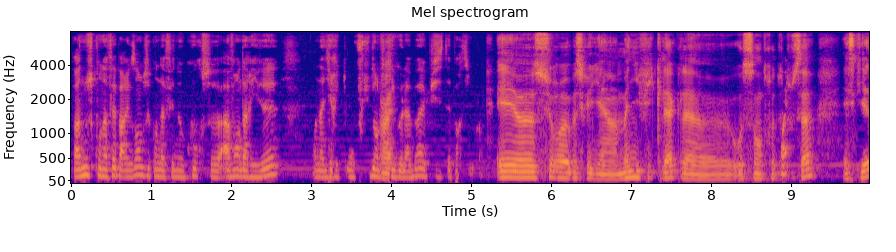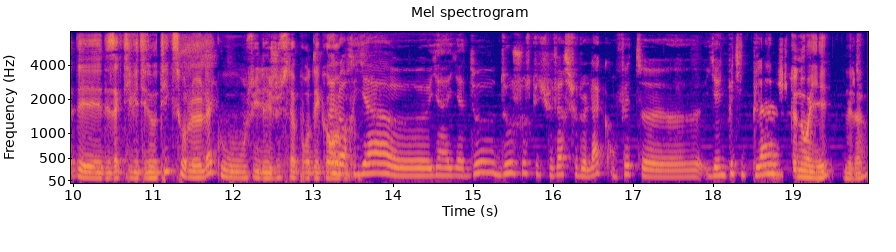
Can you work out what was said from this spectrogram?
Enfin, nous, ce qu'on a fait par exemple, c'est qu'on a fait nos courses avant d'arriver, on a directement foutu dans le Ouais. frigo là-bas, et puis c'était parti. Quoi. Et euh, sur euh, parce qu'il y a un magnifique lac là euh, au centre de Ouais. tout ça. Est-ce qu'il y a des, des activités nautiques sur le lac ou il est juste là pour décorer? Alors, il y a, euh, il y a, y a deux, deux choses que tu peux faire sur le lac. En fait, euh, il y a une petite plage. te noyer déjà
